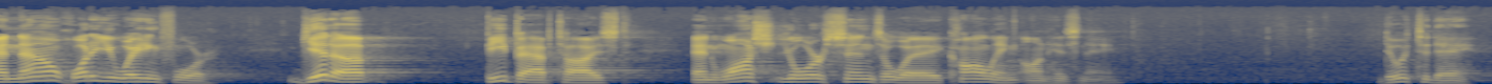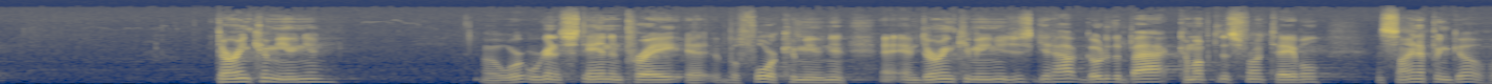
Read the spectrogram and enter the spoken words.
And now, what are you waiting for? Get up, be baptized, and wash your sins away, calling on his name. Do it today. During communion, uh, we're, we're going to stand and pray uh, before communion. And during communion, just get out, go to the back, come up to this front table, and sign up and go.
